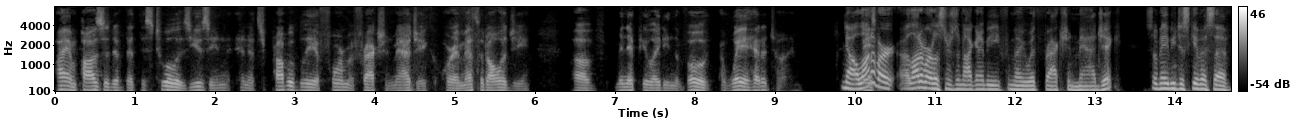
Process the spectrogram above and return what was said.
I am positive that this tool is using, and it's probably a form of fraction magic or a methodology of manipulating the vote way ahead of time. Now, a lot of our a lot of our listeners are not going to be familiar with fraction magic, so maybe just give us a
